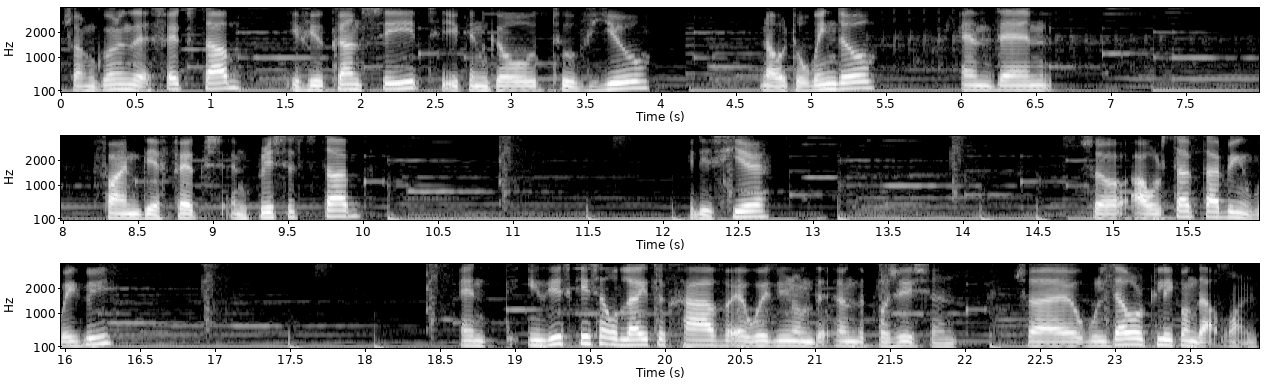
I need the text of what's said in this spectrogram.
so I'm going to the effects tab. If you can't see it, you can go to view, now to window, and then find the effects and presets tab. It is here. So I will start typing wiggle. And in this case, I would like to have a wiggle on the, on the position. So I will double click on that one.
